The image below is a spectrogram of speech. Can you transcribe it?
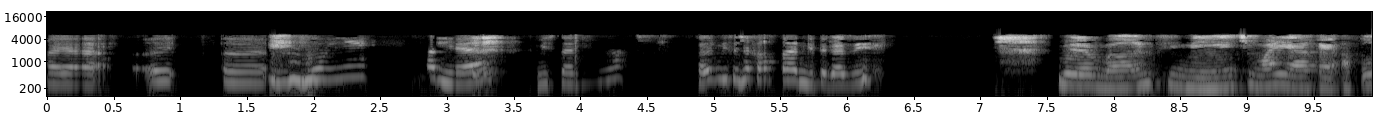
Kayak eh, eh ini kan ya bisa kalian bisa kapan? Gitu gak sih Bener banget sih nih, cuma ya kayak aku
